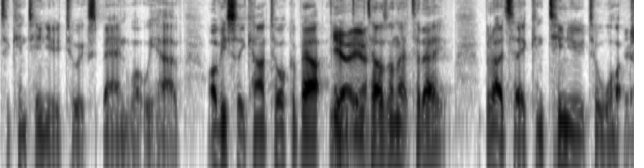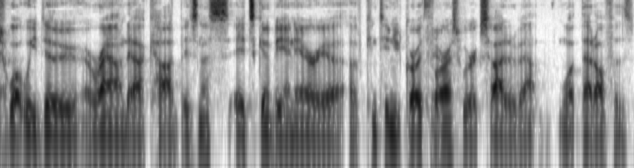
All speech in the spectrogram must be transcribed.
to continue to expand what we have. Obviously, can't talk about any yeah, details yeah. on that today, but I'd say continue to watch yeah. what we do around our card business. It's going to be an area of continued growth for us. We're excited about what that offers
